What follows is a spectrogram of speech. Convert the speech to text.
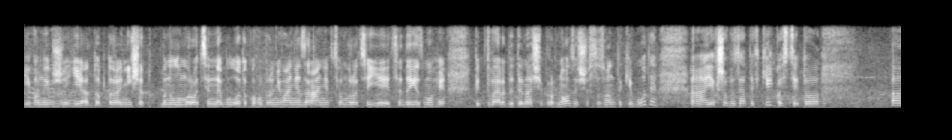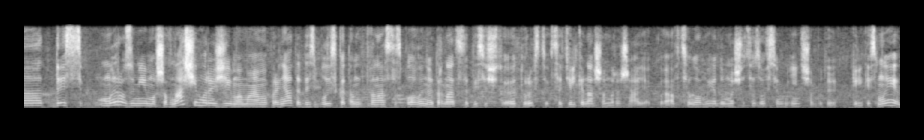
і вони вже є. Тобто раніше в минулому році не було такого бронювання зарані, в цьому році є. І це дає змоги підтвердити наші прогнози, що сезон таки буде. Е, Якщо взяти в кількості, то Десь ми розуміємо, що в нашій мережі ми маємо прийняти десь близько там 12,5-13 тисяч е, туристів. Це тільки наша мережа, якби. А в цілому я думаю, що це зовсім інша буде кількість. Ми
